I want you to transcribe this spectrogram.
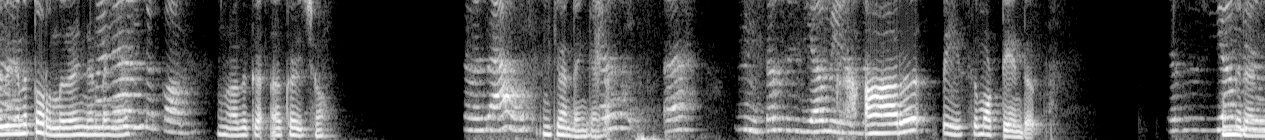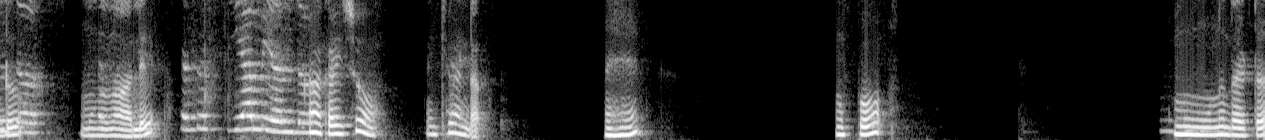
ഇതിങ്ങനെ തുറന്നു കഴിഞ്ഞിട്ടുണ്ടെങ്കിൽ അത് കഴിച്ചോ? എനിക്ക് വേണ്ട എനിക്ക് വേണ്ട. ആറ് പീസ് മുട്ടയുണ്ട്. ഒന്ന് രണ്ട് മൂന്ന് നാല്. ആ കഴിച്ചോ? എനിക്ക് വേണ്ട. ഏ അപ്പോൾ മൂന്ന് ഇതായിട്ട്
